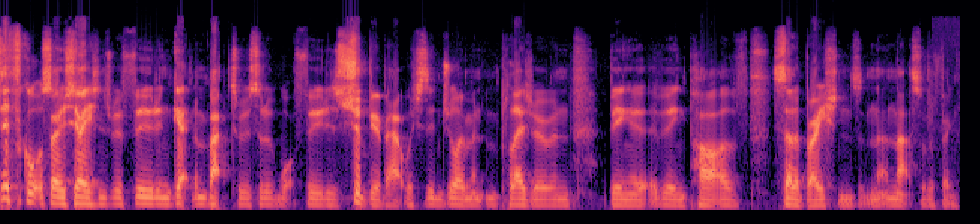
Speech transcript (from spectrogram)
difficult associations with food and get them back to sort of what food is should be about, which is enjoyment and pleasure and being a, being part of celebrations and, and that sort of thing.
